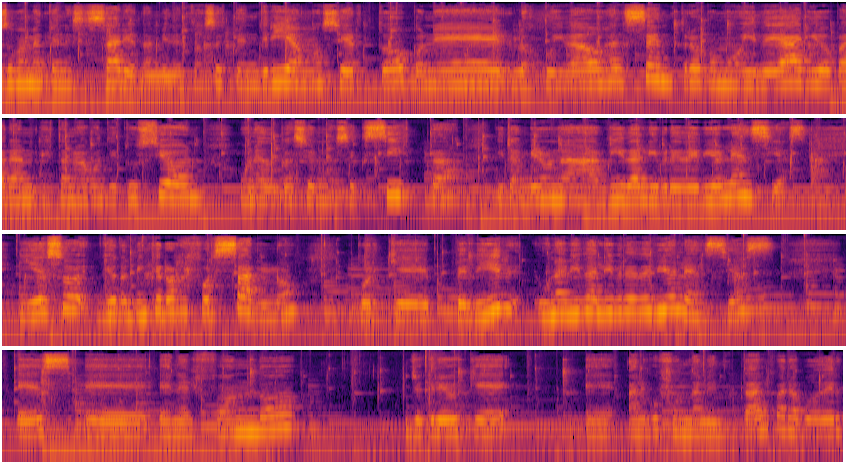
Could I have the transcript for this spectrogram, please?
sumamente necesario también. Entonces tendríamos, ¿cierto?, poner los cuidados al centro como ideario para esta nueva constitución, una educación no sexista y también una vida libre de violencias. Y eso yo también quiero reforzarlo porque pedir una vida libre de violencias es eh, en el fondo, yo creo que eh, algo fundamental para poder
